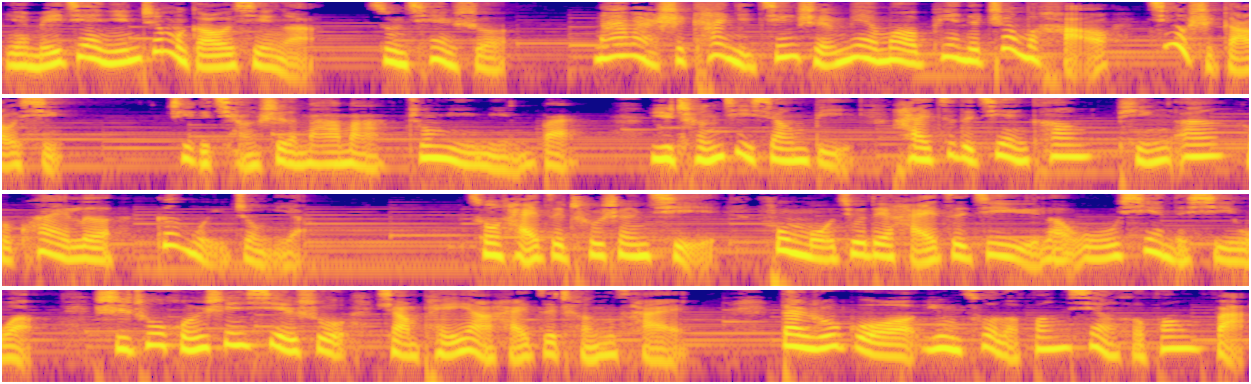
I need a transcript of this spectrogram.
也没见您这么高兴啊。”宋茜说。妈妈是看你精神面貌变得这么好，就是高兴。这个强势的妈妈终于明白，与成绩相比，孩子的健康、平安和快乐更为重要。从孩子出生起，父母就对孩子寄予了无限的希望，使出浑身解数想培养孩子成才。但如果用错了方向和方法，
